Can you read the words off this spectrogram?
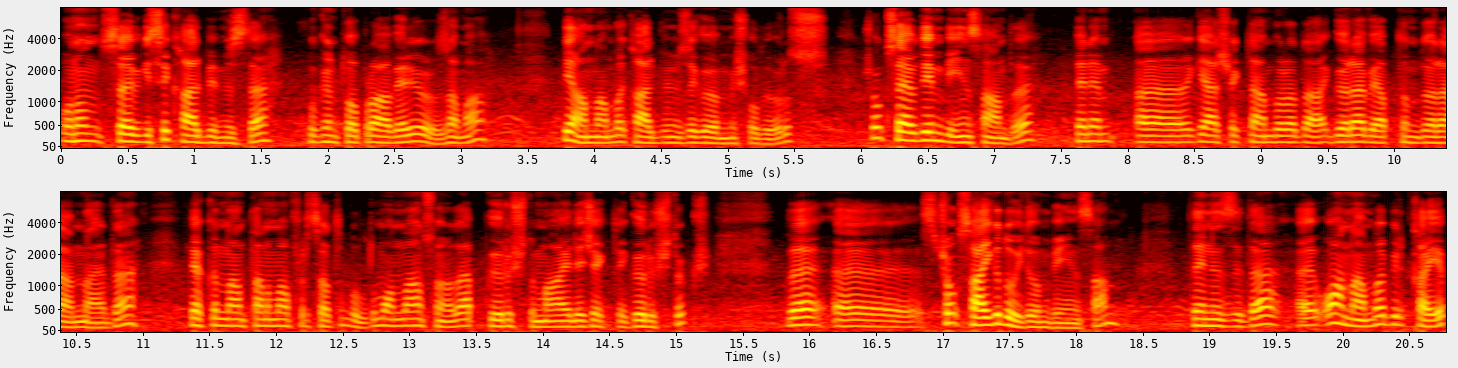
Onun sevgisi kalbimizde. Bugün toprağa veriyoruz ama bir anlamda kalbimize gömmüş oluyoruz. Çok sevdiğim bir insandı. Benim e, gerçekten burada görev yaptığım dönemlerde yakından tanıma fırsatı buldum. Ondan sonra da hep görüştüm, ailecek de görüştük. Ve e, çok saygı duyduğum bir insan. Denizli'de e, o anlamda bir kayıp.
